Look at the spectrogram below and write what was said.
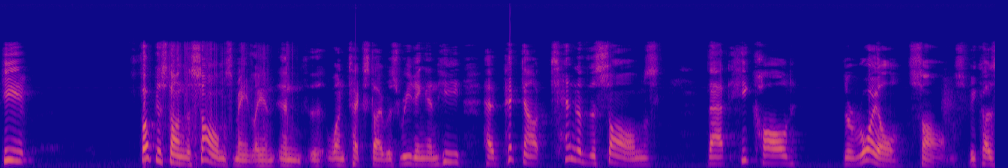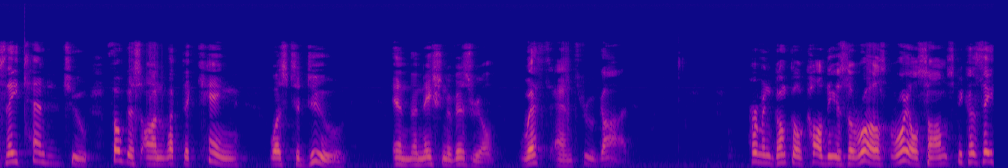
He focused on the Psalms mainly in, in the one text I was reading, and he had picked out 10 of the Psalms that he called the royal Psalms because they tended to focus on what the king was to do in the nation of Israel with and through God. Hermann Gunkel called these the royal, royal Psalms because they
